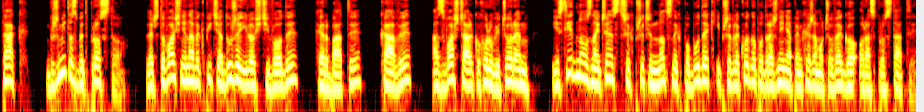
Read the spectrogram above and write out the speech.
Tak, brzmi to zbyt prosto, lecz to właśnie nawyk picia dużej ilości wody, herbaty, kawy, a zwłaszcza alkoholu wieczorem, jest jedną z najczęstszych przyczyn nocnych pobudek i przewlekłego podrażnienia pęcherza moczowego oraz prostaty.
